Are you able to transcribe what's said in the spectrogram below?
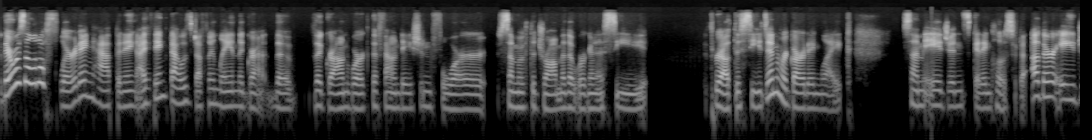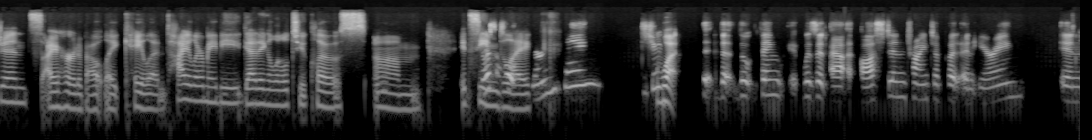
there was a little flirting happening. I think that was definitely laying the ground the the groundwork, the foundation for some of the drama that we're gonna see throughout the season regarding like some agents getting closer to other agents. I heard about like Kayla and Tyler maybe getting a little too close. Mm. Um, it There was a seemed like thing. Did you what? the, the, the thing was it Austin trying to put an earring in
